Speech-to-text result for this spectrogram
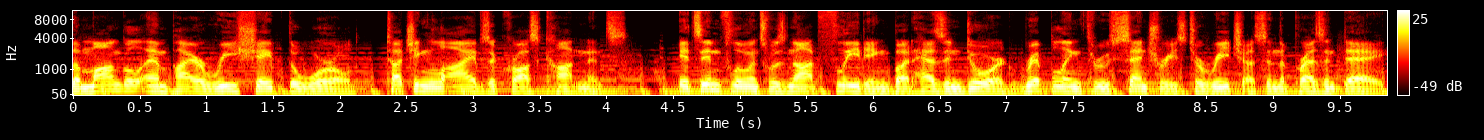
The Mongol Empire reshaped the world, touching lives across continents. Its influence was not fleeting but has endured, rippling through centuries to reach us in the present day.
